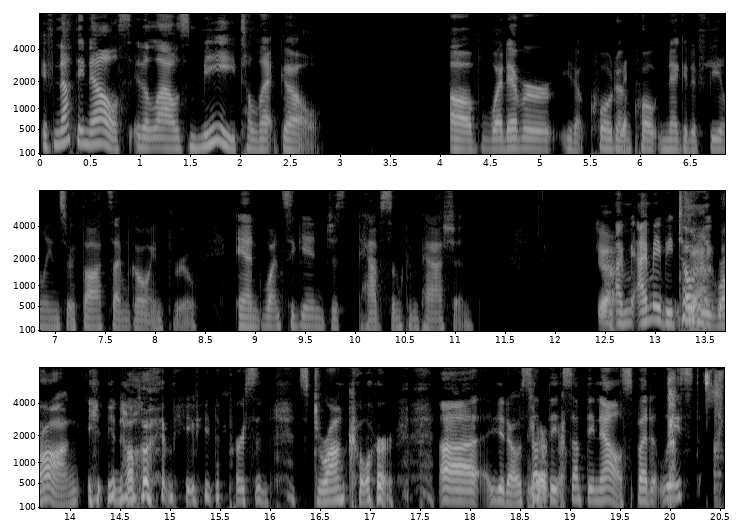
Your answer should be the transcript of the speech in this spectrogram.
if nothing else it allows me to let go of whatever, you know, quote unquote negative feelings or thoughts I'm going through. And once again, just have some compassion. Yeah. I mean, I may be totally exactly. wrong, you know, maybe the person is drunk or, uh, you know, something, yeah. something else, but at least,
